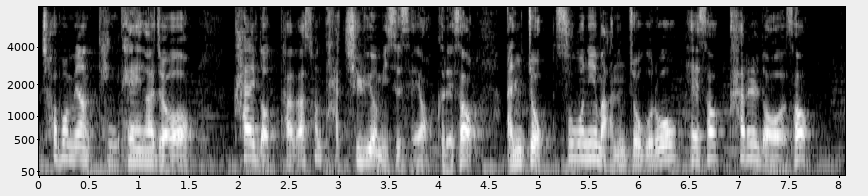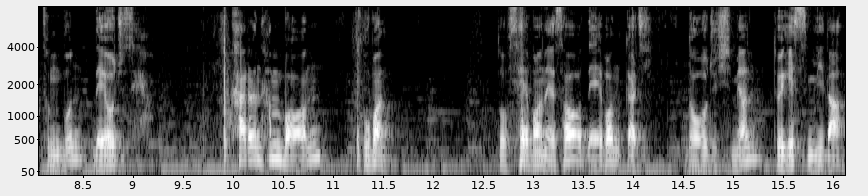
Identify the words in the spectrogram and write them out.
쳐보면 탱탱하죠. 칼 넣다가 손 다칠 위험 있으세요. 그래서 안쪽 수분이 많은 쪽으로 해서 칼을 넣어서 등분 내어주세요. 칼은 한 번, 두 번, 또 세 번에서 네 번까지 넣어주시면 되겠습니다.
